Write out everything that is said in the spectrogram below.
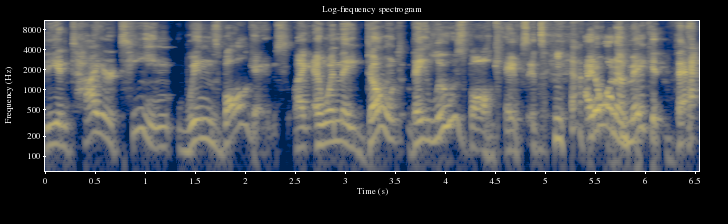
the entire team wins ball games. Like, and when they don't, they lose ball games. It's yeah. I don't want to make it that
